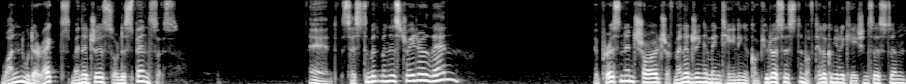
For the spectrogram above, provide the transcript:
One who directs, manages, or dispenses. And system administrator, then? A person in charge of managing and maintaining a computer system of telecommunication system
